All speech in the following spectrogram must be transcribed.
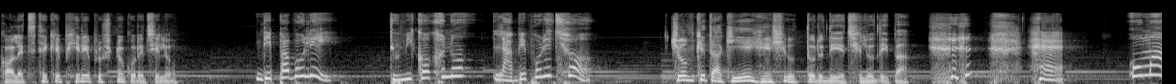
কলেজ থেকে ফিরে প্রশ্ন করেছিল দীপাবলি তুমি কখনো লাভে পড়েছ? চমকে তাকিয়ে হেসে উত্তর দিয়েছিল দীপা হ্যাঁ। ও মা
